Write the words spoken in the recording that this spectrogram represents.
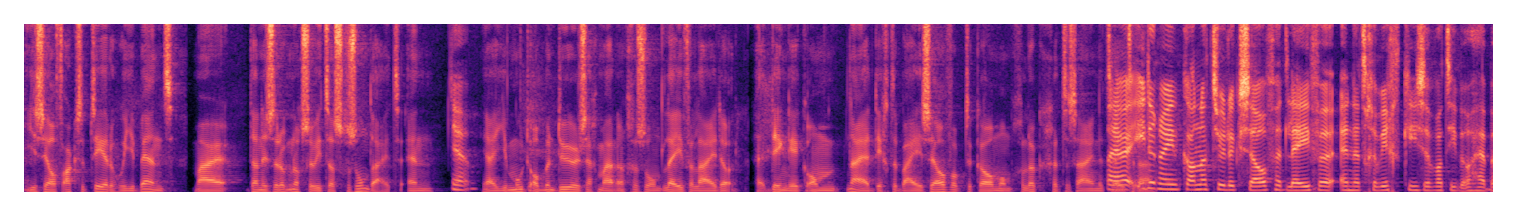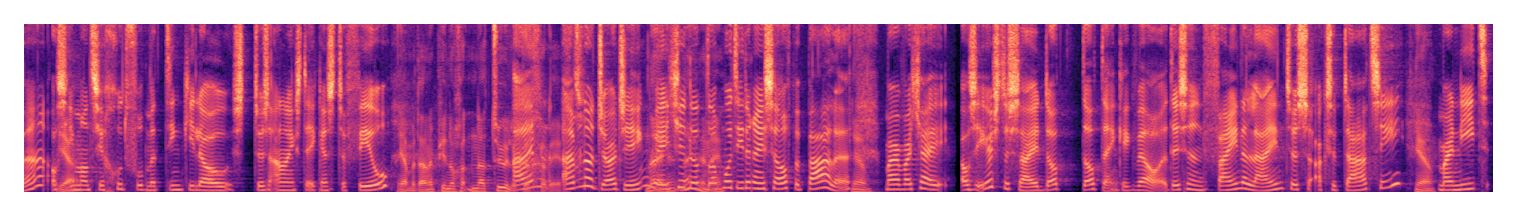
jezelf accepteren hoe je bent. Maar dan is er ook nog zoiets als gezondheid. En Ja. ja, je moet op een duur, zeg maar, een gezond leven leiden, eh, denk ik, om nou ja, dichter bij jezelf ook te komen, om gelukkiger te zijn, Nou ja, iedereen kan natuurlijk zelf het leven en het gewicht kiezen wat hij wil hebben. Als Ja. iemand zich goed voelt met 10 kilo tussen aanhalingstekens te veel. Ja, maar dan heb je nog een natuurlijke I'm, gewicht. I'm not judging, Nee, weet je. nee, dat, nee, dat moet iedereen zelf bepalen. Ja. Maar wat jij als eerste zei, dat, dat denk ik wel. Het is een fijne lijn tussen acceptatie, maar niet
